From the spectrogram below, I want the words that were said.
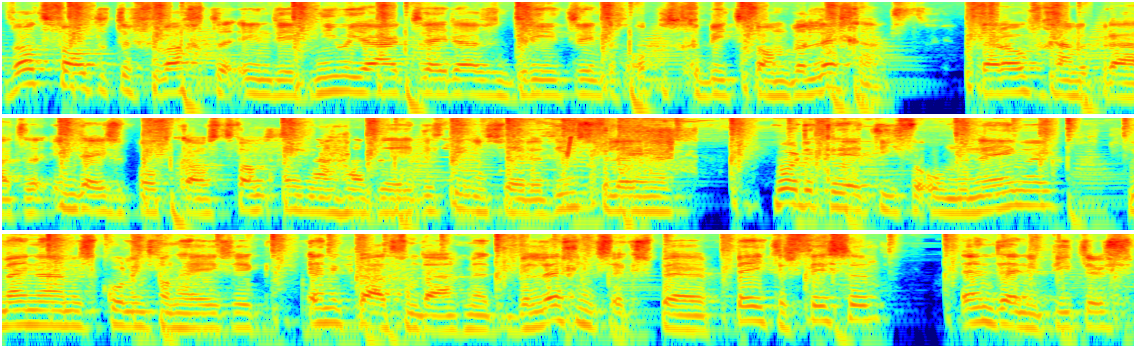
Wat valt er te verwachten in dit nieuwe jaar 2023 op het gebied van beleggen? Daarover gaan we praten in deze podcast van NAHD, de financiële dienstverlener voor de creatieve ondernemer. Mijn naam is Colin van Heesik en ik praat vandaag met beleggingsexpert Peter Visser en Danny Pieters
